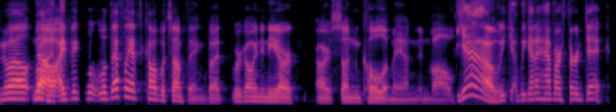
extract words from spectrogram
Well, no, but- I think we'll, we'll definitely have to come up with something, but we're going to need our our son Cola Man involved. yeah, we got, we got to have our third dick.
